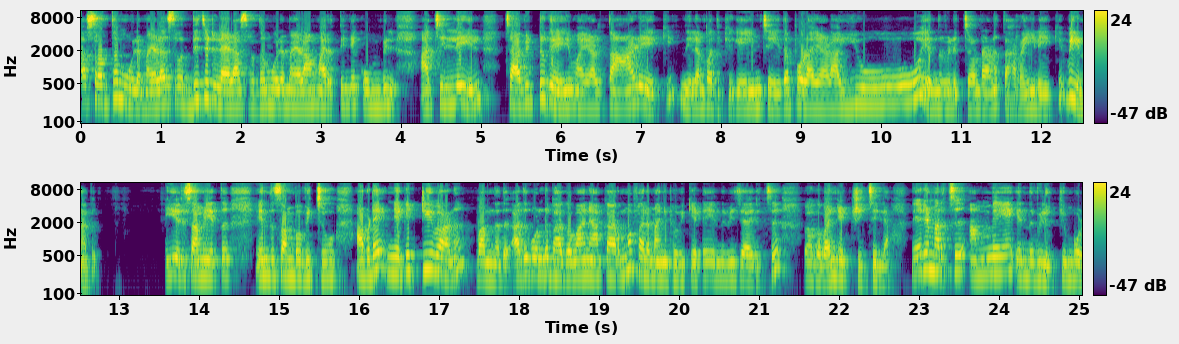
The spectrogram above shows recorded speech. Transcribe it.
അശ്രദ്ധ മൂലം അയാൾ ശ്രദ്ധിച്ചിട്ടില്ല അയാൾ അശ്രദ്ധ മൂലം അയാൾ ആ മരത്തിന്റെ കൊമ്പിൽ ആ ചില്ലയിൽ ചവിട്ടുകയും അയാൾ താഴേക്ക് നിലം പതിക്കുകയും ചെയ്തപ്പോൾ അയാൾ അയ്യോ എന്ന് വിളിച്ചുകൊണ്ടാണ് തറയിലേക്ക് വീണത്. ഈ ഒരു സമയത്ത് എന്ത് സംഭവിച്ചു? അവിടെ നെഗറ്റീവാണ് വന്നത്. അതുകൊണ്ട് ഭഗവാൻ ആ കർമ്മഫലം അനുഭവിക്കട്ടെ എന്ന് വിചാരിച്ച് ഭഗവാൻ രക്ഷിച്ചില്ല. നേരെ മറിച്ച് അമ്മയെ എന്ന് വിളിക്കുമ്പോൾ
